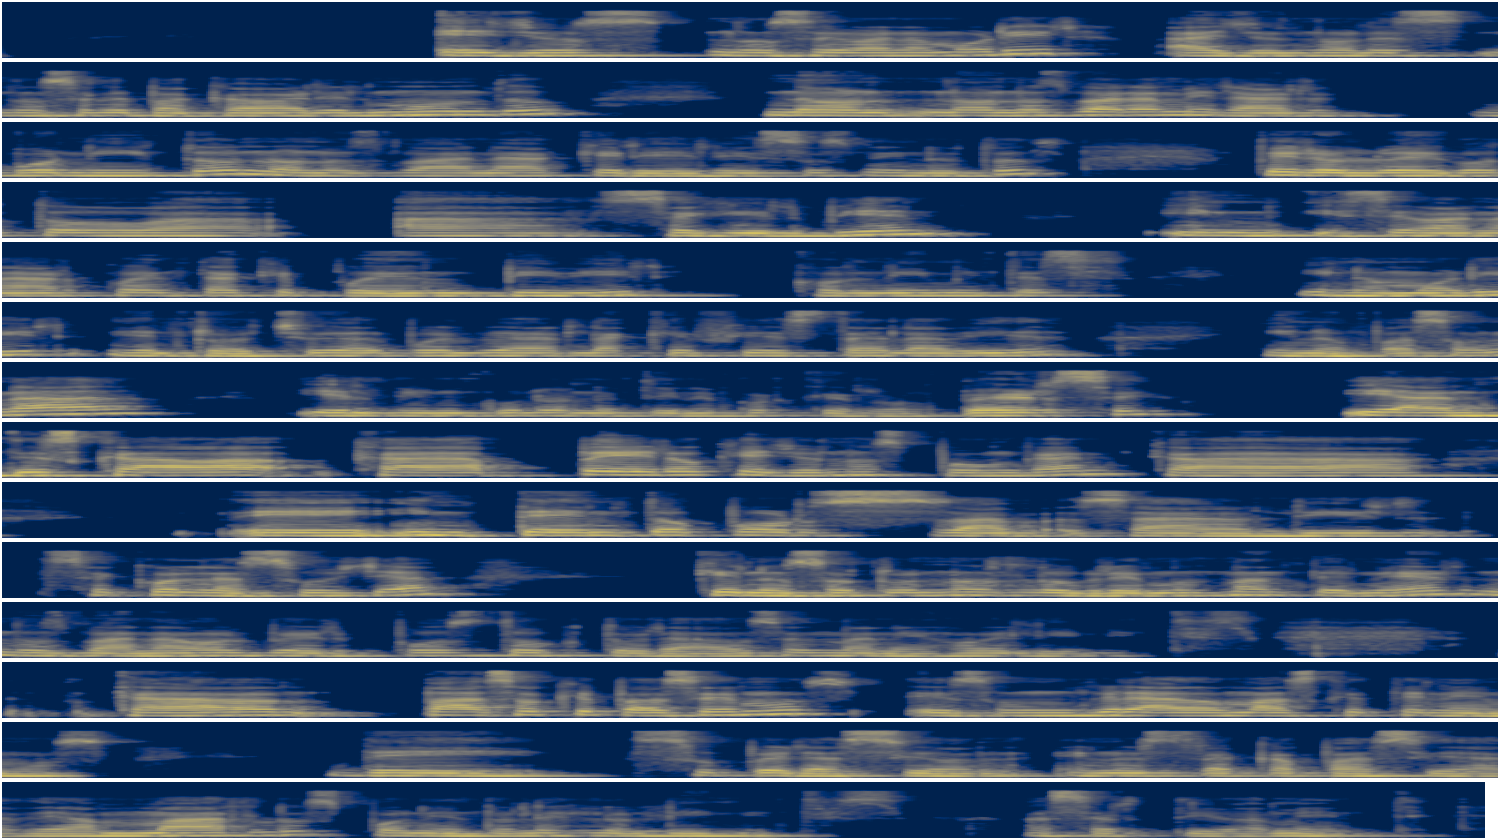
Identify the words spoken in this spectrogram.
ellos no se van a morir, a ellos no, les, no se les va a acabar el mundo, no, no nos van a mirar bonito, no nos van a querer esos minutos, pero luego todo va a seguir bien y, y se van a dar cuenta que pueden vivir con límites y no morir, y dentro de ocho días vuelve a dar la que fiesta de la vida y no pasó nada, y el vínculo no tiene por qué romperse. Y antes cada, cada pero que ellos nos pongan, cada eh, intento por salirse con la suya, que nosotros nos logremos mantener, nos van a volver postdoctorados en manejo de límites. Cada paso que pasemos es un grado más que tenemos de superación en nuestra capacidad de amarlos poniéndoles los límites asertivamente.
